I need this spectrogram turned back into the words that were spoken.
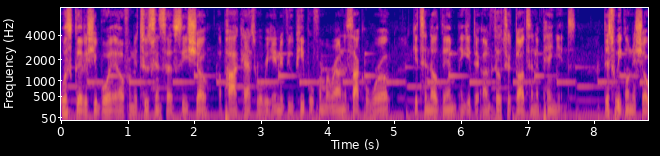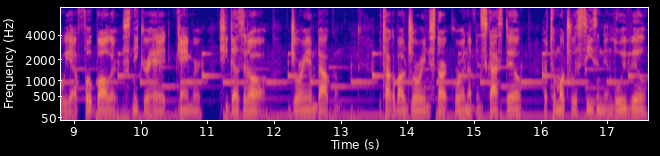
What's good? It's your boy L from the Two Cents FC Show, a podcast where we interview people from around the soccer world, get to know them, and get their unfiltered thoughts and opinions. This week on the show, we have footballer, sneakerhead, gamer, she does it all, Jorian Baucom. We talk about Jorian Stark growing up in Scottsdale, her tumultuous season in Louisville,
